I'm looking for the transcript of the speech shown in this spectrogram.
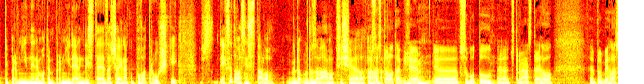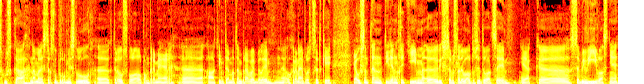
ty první dny nebo ten první den, kdy jste začali nakupovat roušky? Jak se to vlastně stalo? Kdo, kdo za váma přišel? To a... se stalo tak, že v sobotu 14 proběhla schůzka na ministerstvu průmyslu, eh, kterou svolal pan premiér eh, a tím tématem právě byly eh, ochranné prostředky. Já už jsem ten týden předtím, když jsem sledoval tu situaci, jak se vyvíjí vlastně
